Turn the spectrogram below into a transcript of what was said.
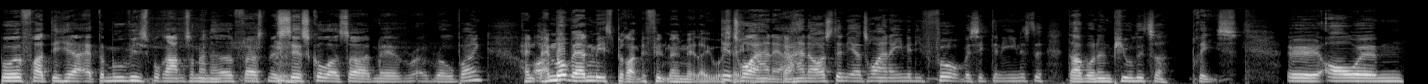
både fra det her At The Movies program, som han havde først med Siskel og så med Roper, ikke? Han, Og- han må være den mest berømte filmanmelder i USA. Det tror jeg, han er. Ja. Han er også den, jeg tror, han er en af de få, hvis ikke den eneste, der har vundet en Pulitzer-pris. Øh, og øh,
